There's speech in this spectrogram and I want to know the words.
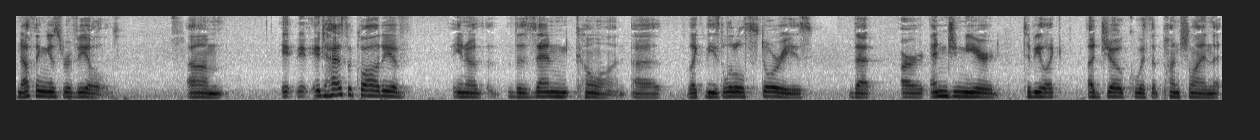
"Nothing is revealed." Um, it, it it has the quality of, you know, the Zen koan, uh, like these little stories that are engineered to be like a joke with a punchline that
